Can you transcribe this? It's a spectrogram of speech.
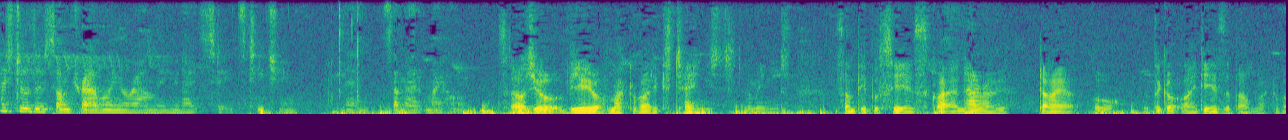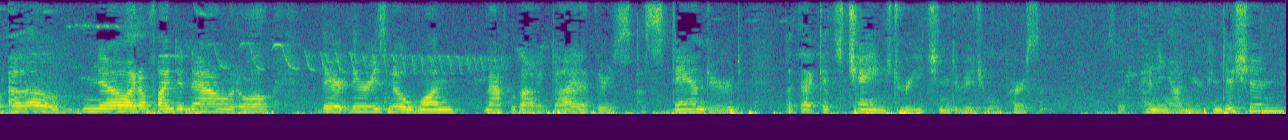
I still do some traveling around the United States teaching and some out of my home. So how's your view of macrobiotics changed? I mean, some people see it as quite a narrow diet or they got ideas about macrobiotics? Oh, no, I don't find it now at all. There, there is no one macrobiotic diet. There's a standard, but that gets changed for each individual person. So depending on your condition,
